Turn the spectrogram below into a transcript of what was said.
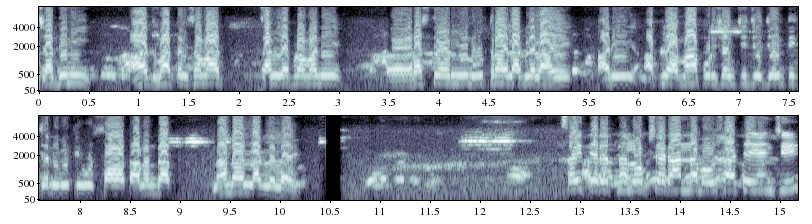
च्या दिनी आज मातंग समाज चांगल्याप्रमाणे रस्त्यावर येऊन उतरायला लागलेला आहे आणि आपल्या महापुरुषांची जे जयंतीच्या निमित्त उत्साहात आनंदात नांदायला लागलेला आहे. साहित्यरत्न लोकशाहीर अण्णाभाऊ साठे यांची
